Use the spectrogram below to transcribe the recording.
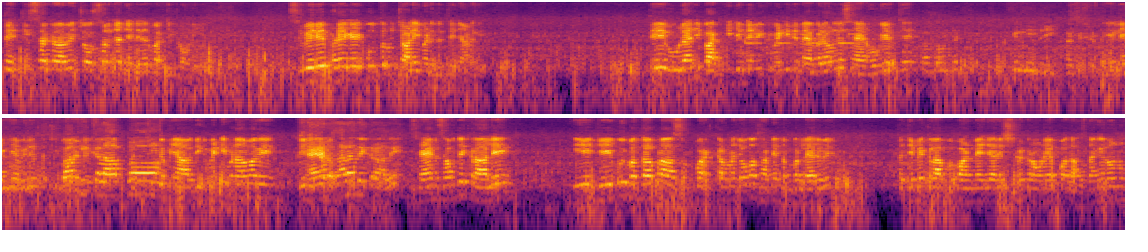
33 ਸਰ ਕਰਾਵੇ 64 ਜਾਂ ਜਿੰਨੇ ਦਿਨ ਮਰਜ਼ੀ ਕਰਾਉਣੀ ਹੈ। ਸਵੇਰੇ ਫੜੇ ਗਏ ਕਬੂਤਰ ਨੂੰ 40 ਮਿੰਟ ਦਿੱਤੇ ਜਾਣਗੇ। ਤੇ ਰੂਲ ਹੈ ਜੀ ਬਾਕੀ ਜਿੰਨੇ ਵੀ ਕਮੇਟੀ ਦੇ ਮੈਂਬਰ ਆ ਉਹਨਾਂ ਦੇ ਸਾਈਨ ਹੋ ਗਏ ਇੱਥੇ। ਕਿੰਨੀ ਤਰੀਕ ਤੱਕ ਛੁੱਟੀ ਲਿਖਿਆ ਵੀਰੇ? 25 ਬਾਕੀ ਕਲੱਬ- 25 ਪੰਜਾਬ ਦੀ ਕਮੇਟੀ ਬਣਾਵਾਂਗੇ। ਐਡ ਸਾਰਿਆਂ ਦੇ ਕਰਾ ਦੇ ਸਾਈਨ ਸਭ ਦੇ ਕਰਾ ਲੇ। ਇਹ ਜੇ ਕੋਈ ਬੰਦਾ ਭਰਾ ਸੰਪਰਕ ਕਰਨਾ ਚਾਹੁੰਦਾ ਸਾਡੇ ਨੰਬਰ ਲੈ ਲਵੇ। ਤਾਂ ਜਿਵੇਂ ਕਲੱਬ ਬਣਨੇ ਜਾਂ ਰਜਿਸਟਰ ਕਰਾਉਣੇ ਆਪਾਂ ਦੱਸ ਦਾਂਗੇ ਉਹਨਾਂ ਨੂੰ।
